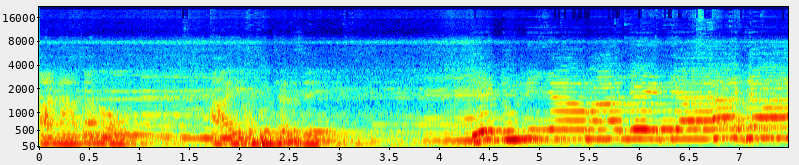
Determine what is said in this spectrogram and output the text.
આ નાતાનો આ એક ભજન છે. કે દુનિયા વાલે ક્યાં જાય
